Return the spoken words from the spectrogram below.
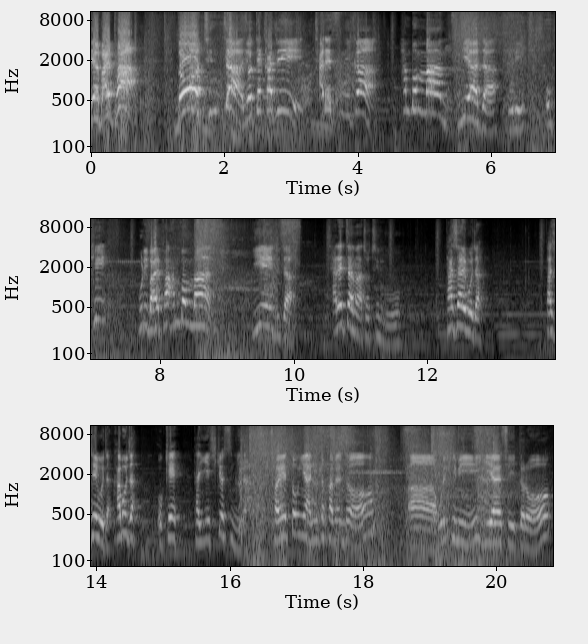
야 말파! 너 진짜 여태까지 잘했으니까 한 번만 이해하자 우리 오케이? 우리 말파 한 번만 이해해주자 잘했잖아 저 친구 다시 해보자 다시 해보자 가보자 오케이? 다 이해시켰습니다. 저의 똥이 아닌 척하면서 어, 우리 팀이 이해할 수 있도록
